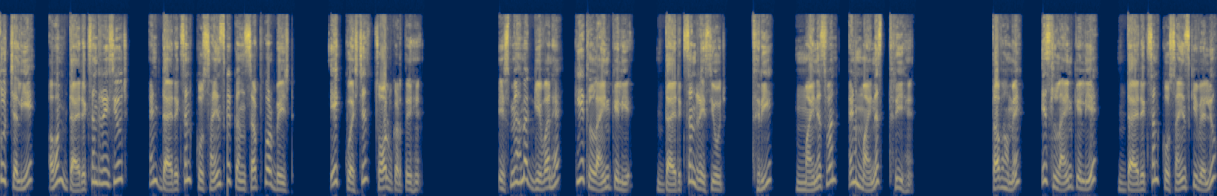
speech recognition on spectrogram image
तो चलिए, अब हम direction ratios and direction cosines के कंसेप्ट पर बेस्ड एक क्वेश्चन सॉल्व करते हैं। इसमें हमें गिवन है कि एक लाइन के लिए direction ratios three minus one and minus three है। तब हमें इस लाइन के लिए डायरेक्शन कोसाइंस की वैल्यू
